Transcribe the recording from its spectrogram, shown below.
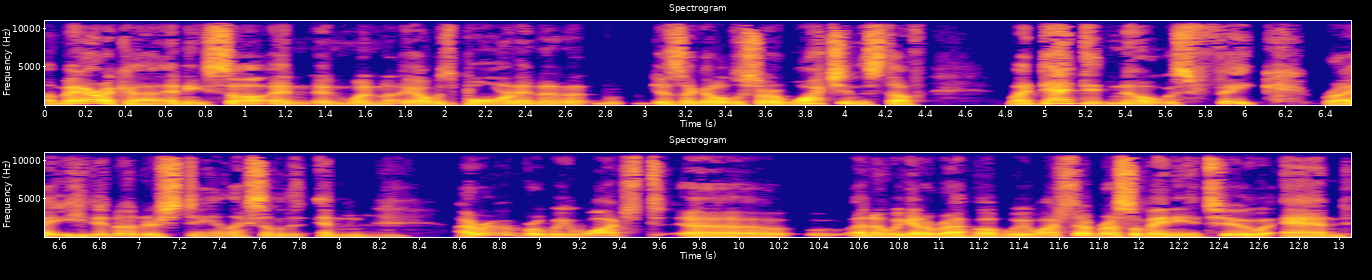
America and he saw, and and when I was born and then as I got older, started watching the stuff. My dad didn't know it was fake, right? He didn't understand like some of this. and. Mhm. I remember we watched. uh I know we got to wrap up. We watched that WrestleMania two, and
